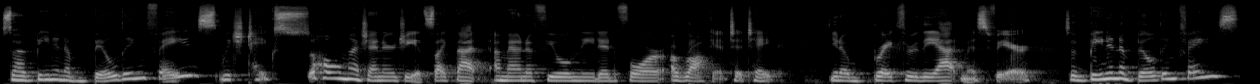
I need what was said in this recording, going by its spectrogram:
So I've been in a building phase, which takes so much energy. It's like that amount of fuel needed for a rocket to take, you know, break through the atmosphere. So I've been in a building phase,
